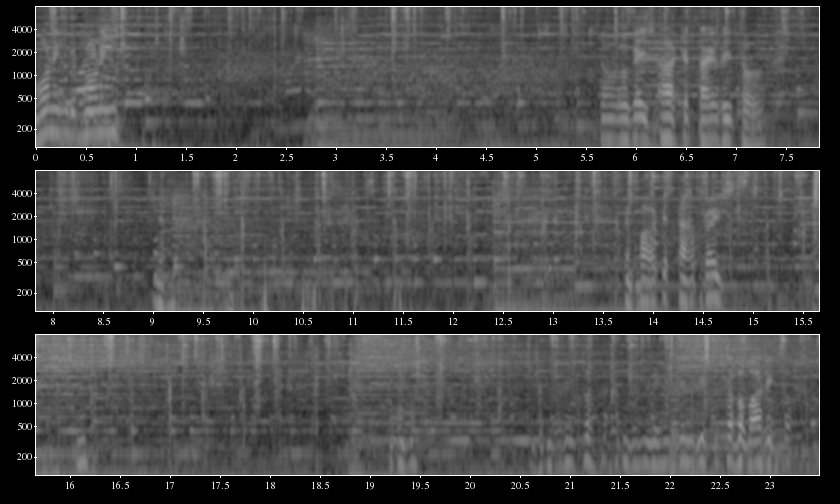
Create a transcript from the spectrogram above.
Morning, good morning. So guys, akit tayo rito. Yan. Guys. Ganda rito. Ang ganda rin dito sa baba rito.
